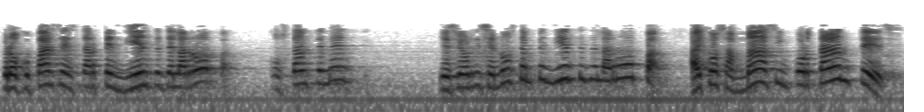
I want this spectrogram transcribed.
Preocuparse es estar pendientes de la ropa, constantemente. Y el Señor dice, no estén pendientes de la ropa, hay cosas más importantes.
